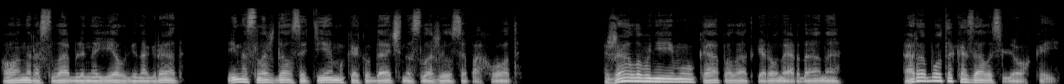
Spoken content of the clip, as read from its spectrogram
Он расслабленно ел виноград и наслаждался тем, как удачно сложился поход. Жалование ему капало от короны Ордана, а работа казалась легкой.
